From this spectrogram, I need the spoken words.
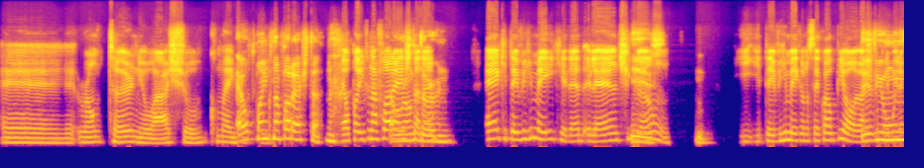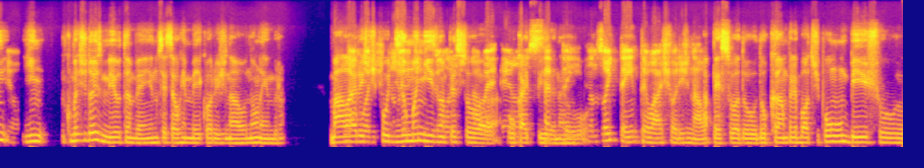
É... Wrong Turn, eu acho. Como é? É o Pânico na Floresta. É o Pânico na Floresta, é né? Turn. É, que teve remake, ele é, ele é antigão. E, e, teve remake, eu não sei qual é o pior. teve um é em, começo de 2000 também, não sei se é o remake original, não lembro. Mas lá eles, tipo, desumanizam a pessoa, é, é o caipira, 70, né? O, anos 80, eu acho, original. A pessoa do, do campo, ele bota, tipo, um bicho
